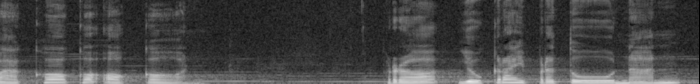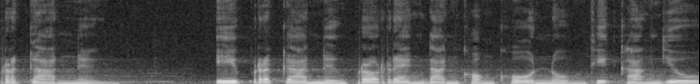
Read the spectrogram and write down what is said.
ปากข้อกก็ออกก่อน เพราะอยู่ใกล้ประตูนั้นประการหนึ่ง อีกประการหนึ่งเพราะแรงดันของโคหนุ่มที่ขังอยู่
